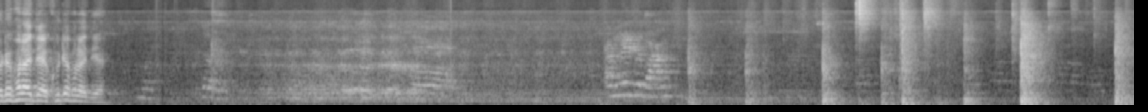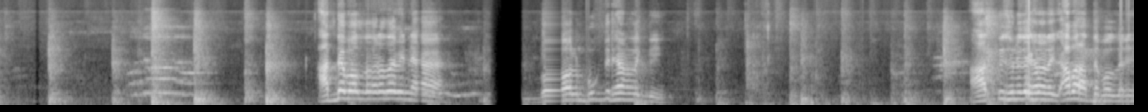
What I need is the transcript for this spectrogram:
ওটা ফেলাই দিয়া, খুঁটে ফেলাই দিয়া। আদে বল, ধরা যাবি না। বল বুক দিয়ে ঠান্ডা লাগবি। হাত পিছনে দেখা লাগবে। আবার হাতে বল ধরে।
